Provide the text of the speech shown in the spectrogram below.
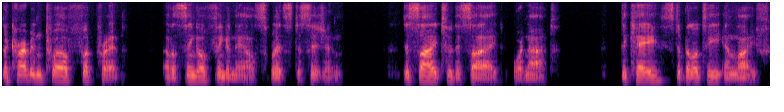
The carbon 12 footprint of a single fingernail splits decision. Decide to decide or not. Decay, stability, and life,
